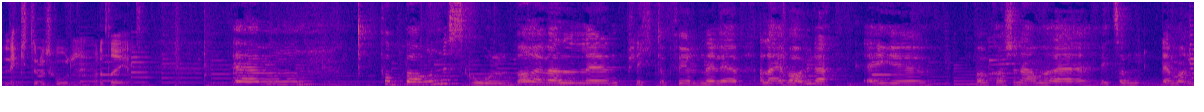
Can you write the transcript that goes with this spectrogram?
Likte du skolen? Var det drit? Um, på barneskolen var jeg vel en pliktoppfyllende elev. Eller jeg var jo det. Jeg var vel kanskje nærmere litt sånn det man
